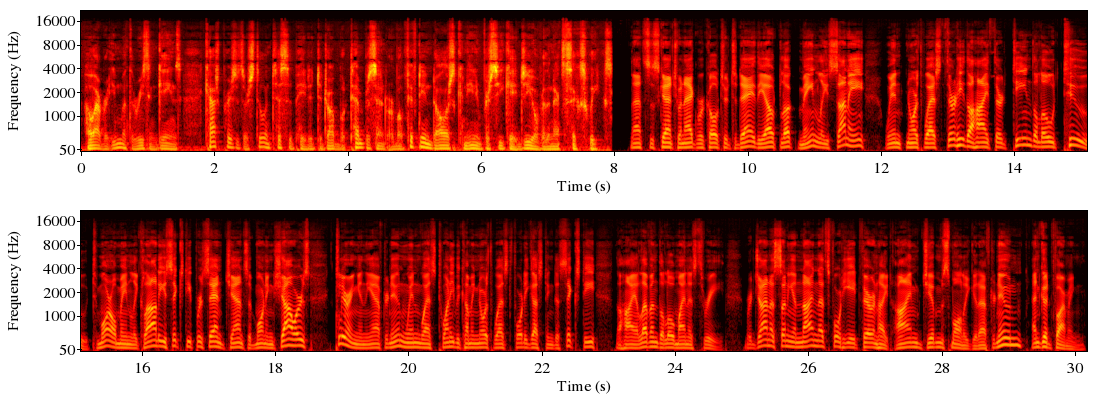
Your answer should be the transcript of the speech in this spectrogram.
However, even with the recent gains, cash prices are still anticipated to drop about 10% or about $15 Canadian per CKG over the next six weeks. That's Saskatchewan Agriculture today. The outlook mainly sunny. Wind northwest 30, the high 13, the low 2. Tomorrow mainly cloudy, 60% chance of morning showers. Clearing in the afternoon, wind west 20, becoming northwest 40, gusting to 60, the high 11, the low minus 3. Regina sunny and 9, that's 48 Fahrenheit. I'm Jim Smalley. Good afternoon and good farming.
